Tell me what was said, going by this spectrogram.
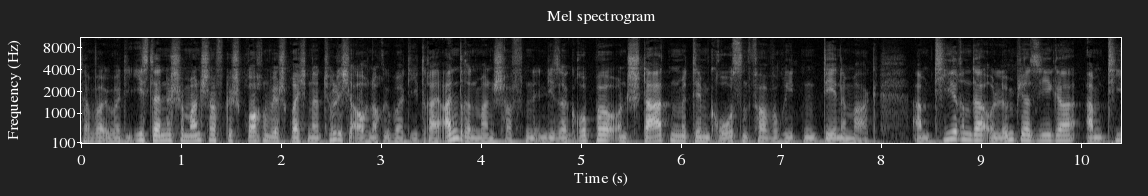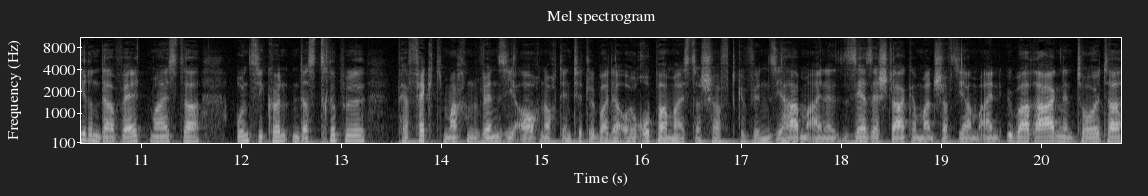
Jetzt haben wir über die isländische Mannschaft gesprochen. Wir sprechen natürlich auch noch über die drei anderen Mannschaften in dieser Gruppe und starten mit dem großen Favoriten Dänemark. Amtierender Olympiasieger, amtierender Weltmeister und sie könnten das Triple perfekt machen, wenn sie auch noch den Titel bei der Europameisterschaft gewinnen. Sie haben eine sehr, sehr starke Mannschaft. Sie haben einen überragenden Torhüter.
